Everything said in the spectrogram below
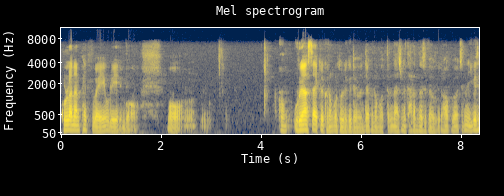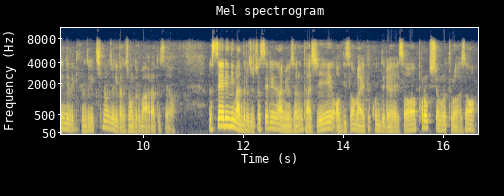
곤란한 패스웨이 우리 뭐뭐 어, 우레아 사이클 그런 걸 돌리게 되는데 그런 것들은 나중에 다른 데서 배우기로 하고요. 어쨌든 이게 생기는 게 굉장히 치명적이다. 그 정도로만 알아두세요. 세린이 만들어졌죠. 세린의 아미노산은 다시 어디서 마이토콘드리아에서 퍼록시점으로 들어와서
